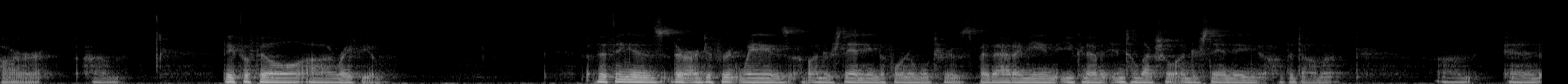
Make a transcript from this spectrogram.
are, um, they fulfill uh, right view. The thing is, there are different ways of understanding the Four Noble Truths. By that I mean you can have an intellectual understanding of the Dhamma um, and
